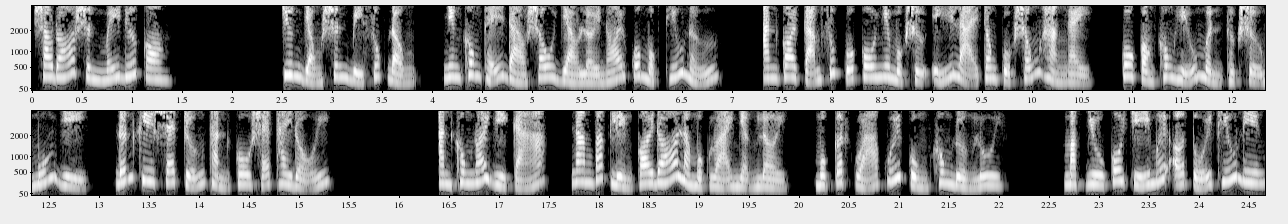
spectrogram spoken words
sau đó sinh mấy đứa con. Chương giọng sinh bị xúc động, nhưng không thể đào sâu vào lời nói của một thiếu nữ. Anh coi cảm xúc của cô như một sự ỷ lại trong cuộc sống hàng ngày. Cô còn không hiểu mình thực sự muốn gì, đến khi sẽ trưởng thành cô sẽ thay đổi. Anh không nói gì cả, nam bắc liền coi đó là một loại nhận lời, một kết quả cuối cùng không đường lui. Mặc dù cô chỉ mới ở tuổi thiếu niên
